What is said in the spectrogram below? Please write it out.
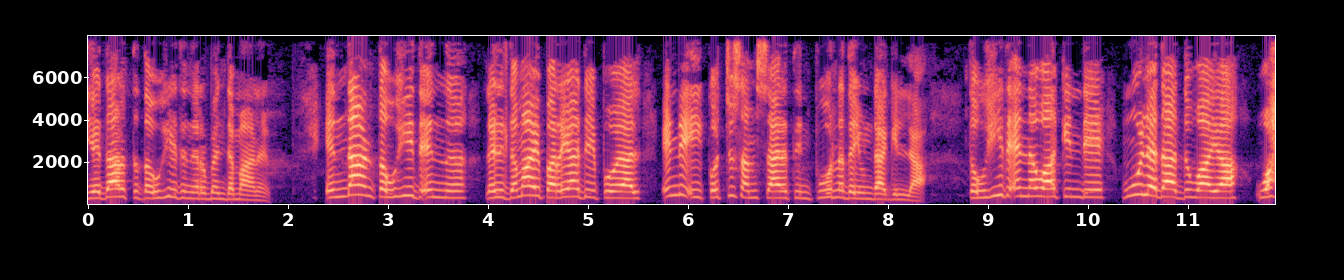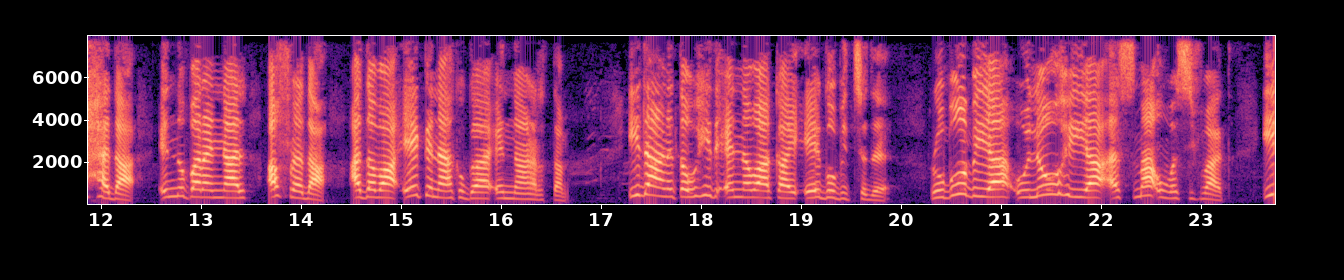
യഥാർത്ഥ തൗഹീദ് നിർബന്ധമാണ്. എന്താണ് തൗഹീദ് എന്ന് ലളിതമായി പറയാതെ പോയാൽ എന്റെ ഈ കൊച്ചു സംസാരത്തിന് പൂർണതയുണ്ടാകില്ല. തൗഹീദ് എന്ന വാക്കിന്റെ മൂലധാതുവായ വഹദ എന്നു പറഞ്ഞാൽ അഫ്രദ. അഥവാ ഏകനാക്കുക എന്നാണ് അർത്ഥം ഇതാണ് തൗഹീദ് എന്ന വാക്കായി ഏകോപിച്ചത് റുബൂബിയ ഉലൂഹിയ അസ്മ വസിഫാത്ത്. ഈ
